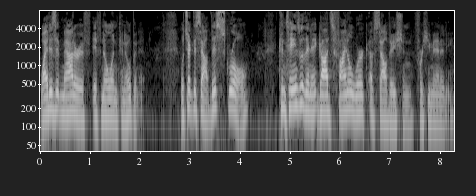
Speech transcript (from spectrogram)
why does it matter if, if no one can open it? Well, check this out. This scroll contains within it God's final work of salvation for humanity.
